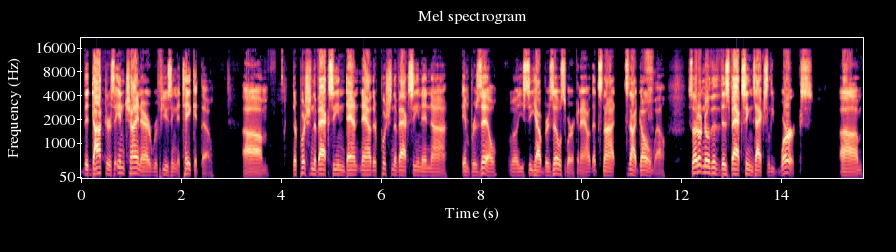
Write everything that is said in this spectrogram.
the doctors in China are refusing to take it, though. Um, they're pushing the vaccine down now. They're pushing the vaccine in uh, in Brazil. Well, you see how Brazil's working out. That's not it's not going well. So I don't know that this vaccine actually works. Um,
